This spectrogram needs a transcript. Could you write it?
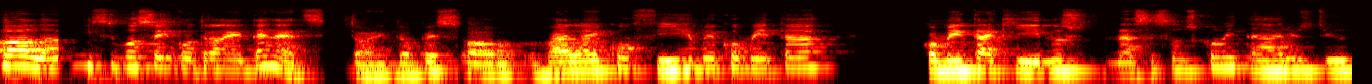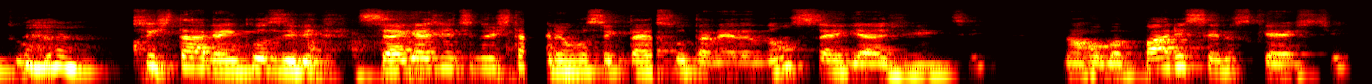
falando isso, você encontra na internet essa história. Então, pessoal, vai lá e confirma e comenta, comenta aqui nos, na seção dos comentários do YouTube. Nosso Instagram, inclusive, segue a gente no Instagram. Você que está escutando ainda não segue a gente, no arroba pareceroscast,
